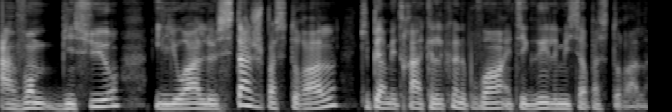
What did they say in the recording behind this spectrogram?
Avant, bien sûr, il y aura le stage pastoral qui permettra à quelqu'un de pouvoir intégrer le ministère pastoral.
